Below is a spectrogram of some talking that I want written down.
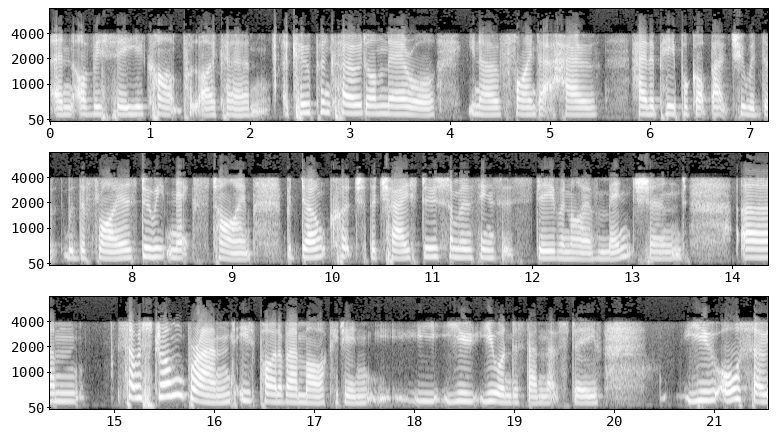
and obviously you can't put like a, a coupon code on there or, you know, find out how how the people got back to you with the with the flyers. Do it next time, but don't cut to the chase. Do some of the things that Steve and I have mentioned. Um, so a strong brand is part of our marketing. You you understand that, Steve. You also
